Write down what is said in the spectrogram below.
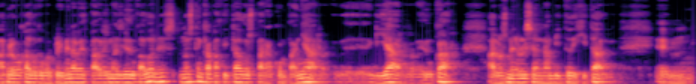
ha provocado que por primera vez padres más educadores no estén capacitados para acompañar, guiar, educar a los menores en el ámbito digital. Em,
